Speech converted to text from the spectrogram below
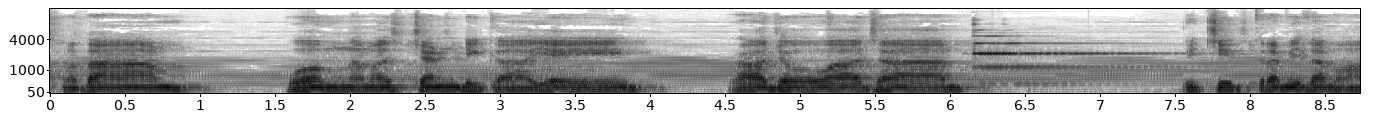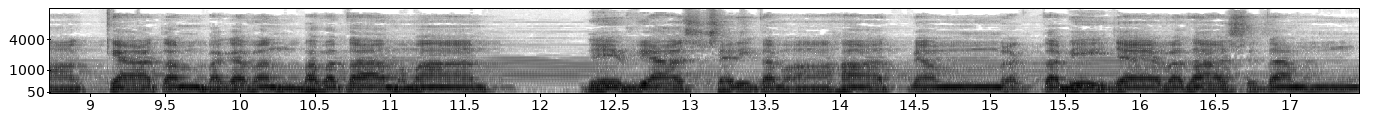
ஸ்மதாம். ஓம் நமச்சண்டிகாயை राजोवाच। विचित्रमिदमाख्यातं भगवन् भवता मम। देव्याश्चरितमाहात्म्यम् रक्तबीजवदाश्रितम्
